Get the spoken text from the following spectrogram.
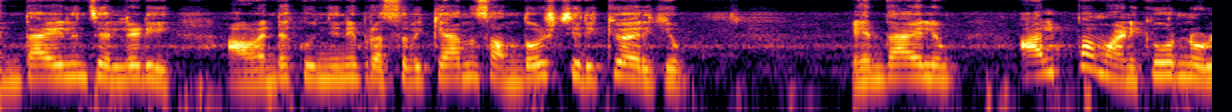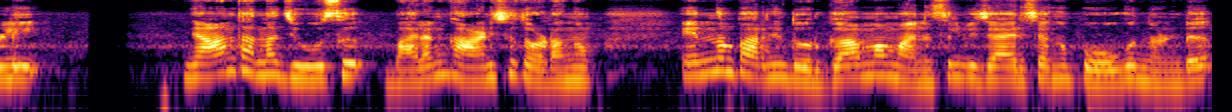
എന്തായാലും ചെല്ലടി അവന്റെ കുഞ്ഞിനെ പ്രസവിക്കാമെന്ന് സന്തോഷിച്ചിരിക്കുമായിരിക്കും എന്തായാലും അല്പ അല്പമണിക്കൂറിനുള്ളിൽ ഞാൻ തന്ന ജ്യൂസ് ബലം കാണിച്ചു തുടങ്ങും എന്നും പറഞ്ഞ് ദുർഗാമ്മ മനസ്സിൽ വിചാരിച്ചങ്ങ് പോകുന്നുണ്ട്.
